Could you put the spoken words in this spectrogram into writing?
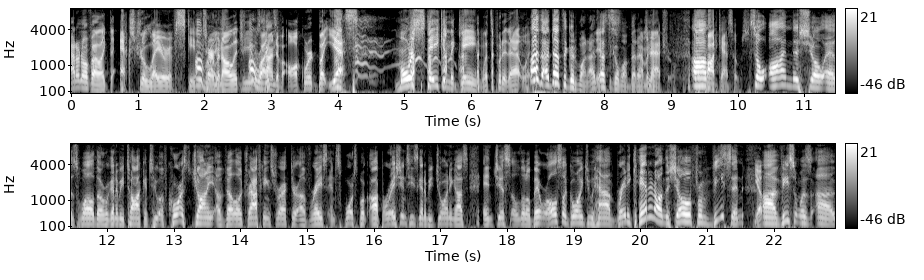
I don't know if I like the extra layer of skin All right. terminology. It was right. kind of awkward, but yes, more stake in the game. Let's put it that way. That's, that's a good one. That's a good one. Better. I'm a natural. I'm a Um, podcast host. So on this show as well, though, we're going to be talking to, of course, Johnny Avello, DraftKings Director of Race and Sportsbook Operations. He's going to be joining us in just a little bit. We're also going to have Brady Kannon on the show from VSiN. Yep. Uh, VSiN was. Uh,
